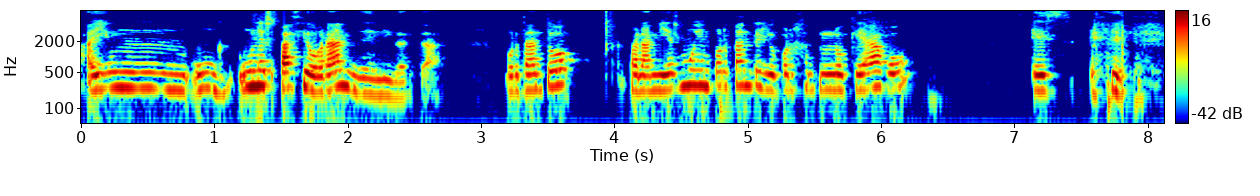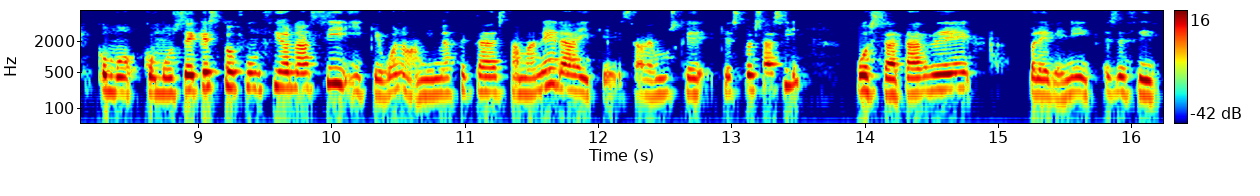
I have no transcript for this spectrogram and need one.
hay un espacio grande de libertad. Por tanto, para mí es muy importante, yo por ejemplo lo que hago es como, como sé que esto funciona así y que, bueno, a mí me afecta de esta manera y que sabemos que, esto es así, pues tratar de prevenir. Es decir,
